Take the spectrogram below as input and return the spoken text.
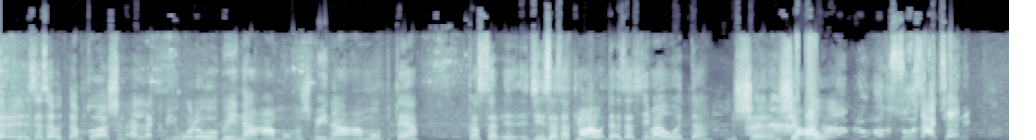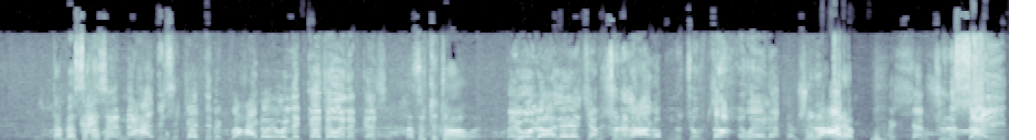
كسر الإزازة قدامكم اهو عشان قال لك بيقولوا بينعم ومش بينعم وبتاع. كسر دي إزازة تموت ده ازاز يموت ده مش مش يعور عامله مخصوص عشانك. طب بس حسب عشان ما حدش يكذبك في حاجة ويقول لك كذا ولا كذا. حسب تتعور. بيقولوا عليا شمشون العرب نشوف صح ولا لا. شمشون العرب. مش شمشون الصعيد.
